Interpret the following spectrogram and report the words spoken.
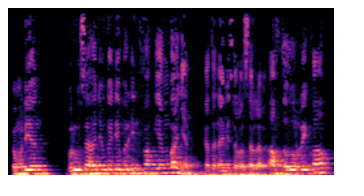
Kemudian berusaha juga dia berinfak yang banyak. Kata Nabi wasallam, "Afdhalur riqab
